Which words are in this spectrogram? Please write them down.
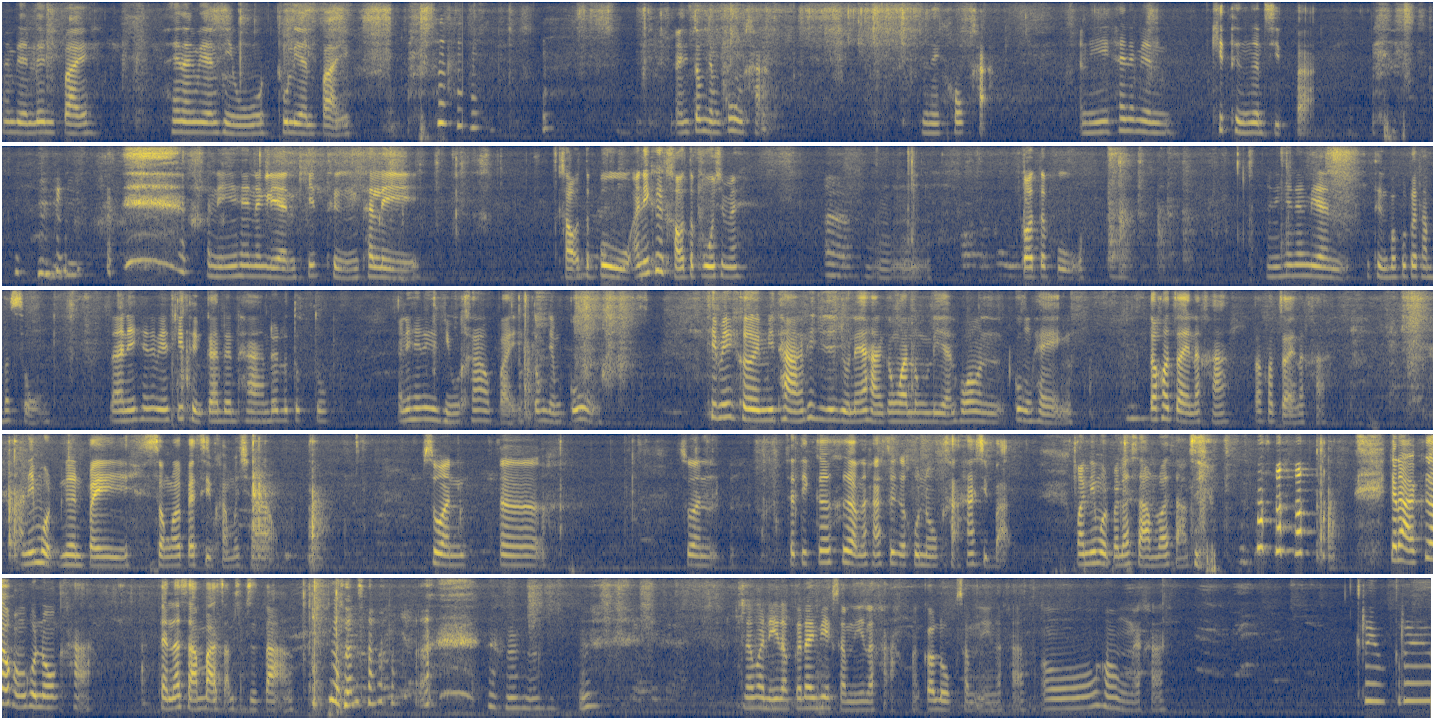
นักเรียนเล่นไป ให้นักเรียนหิวทุเรียนไป อันนี้ต้มยำกุ้งค่ะ อยู่ในครกค่ะ อันนี้ให้นักเรียนคิดถึงเงินสิบบาท อันนี้ให้นักเรียนคิดถึงทะเล เขาตะปู อันนี้คือเขาตะปูใช่ไหมเออก็ตะปู อันนี้ให้นักเรียนคิดถึงพระพุทธธรรมพระสงฆ์ และอันนี้ให้นักเรียนคิดถึงการเดินทางด้วยรถตุกๆ อันนี้ให้นักเรียนหิวข้าวไปต้มยำกุ้ง ที่ไม่เคยมีทางที่จะอยู่ในอาหารกลางวันโรงเรียน เพราะว่ามันกุ้งแพงต้องเข้าใจนะคะต้องเข้าใจนะคะ อันนี้หมดเงินไปสองร้อยแปดสิบค่ะเมื่อเช้า ส่วนเอ่อส่วนสติกเกอร์เคลือบนะคะซื้อกับคุณนกค่ะห้าสิบาท วันนี้หมดไปแล้วสามร้อยสามสิบกระดาษเคลือบของคุณนกค่ะ ผ่นละสามบาทสามสิบสตางค์แล้ววันนี้เราก็ได้เรียกสำนี้แหละค่ะ แล้วก็โลกสำนี้นะคะ โอ้ห้องนะคะ เกลียวเกลียว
